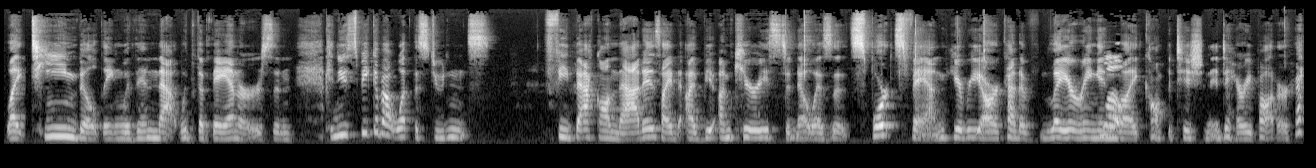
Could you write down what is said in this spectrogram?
like team building within that with the banners. And can you speak about what the students feedback on that is? I, I am curious to know as a sports fan here we are kind of layering in well, like competition into harry potter.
